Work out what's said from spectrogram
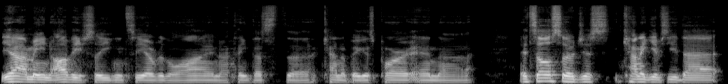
Yeah, I mean, obviously you can see over the line. I think that's the kind of biggest part. And uh, it's also just kind of gives you that,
